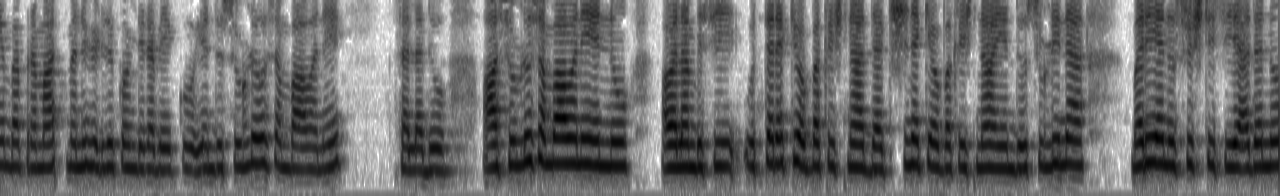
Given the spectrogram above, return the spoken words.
ಎಂಬ ಪರಮಾತ್ಮನು ಹಿಡಿದುಕೊಂಡಿರಬೇಕು ಎಂದು ಸುಳ್ಳು ಸಂಭಾವನೆ ಸಲ್ಲದು. ಆ ಸುಳ್ಳು ಸಂಭಾವನೆಯನ್ನು ಅವಲಂಬಿಸಿ ಉತ್ತರಕ್ಕೆ ಒಬ್ಬ ಕೃಷ್ಣ, ದಕ್ಷಿಣಕ್ಕೆ ಒಬ್ಬ ಕೃಷ್ಣ ಎಂದು ಸುಳ್ಳಿನ ಮರಿಯನ್ನು ಸೃಷ್ಟಿಸಿ ಅದನ್ನು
